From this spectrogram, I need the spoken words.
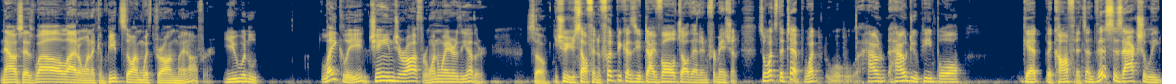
now says, well, I don't want to compete, so I'm withdrawing my offer? You would likely change your offer one way or the other. So, You shoot yourself in the foot because you divulge all that information. So, what's the tip? What? How? How do people get the confidence? And this is actually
